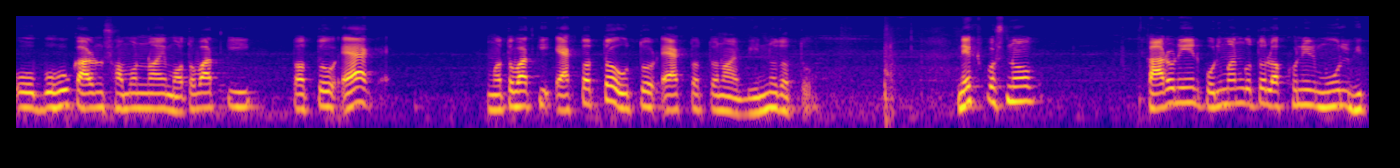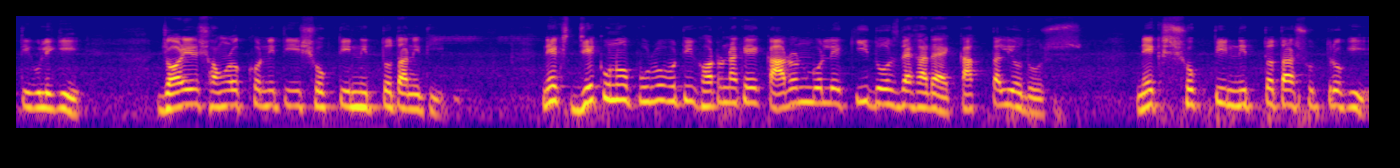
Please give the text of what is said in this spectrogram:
ও বহু কারণ সমন্বয় মতবাদ কি? তত্ত্ব এক, মতবাদ কি এক তত্ত্ব? উত্তর এক তত্ত্ব নয়, ভিন্ন তত্ত্ব। নেক্সট প্রশ্ন, কারণের পরিমাণগত লক্ষণের মূল ভিত্তিগুলি কি? জ্বরের সংরক্ষণ নীতি, শক্তির নিত্যতা নীতি। নেক্সট যে কোনো পূর্ববর্তী ঘটনাকে কারণ বললে কি দোষ দেখা দেয়? কাকতালীয় দোষ। নেক্সট শক্তির নিত্যতা সূত্র কি?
